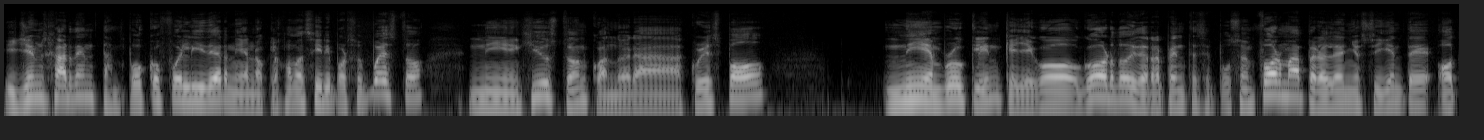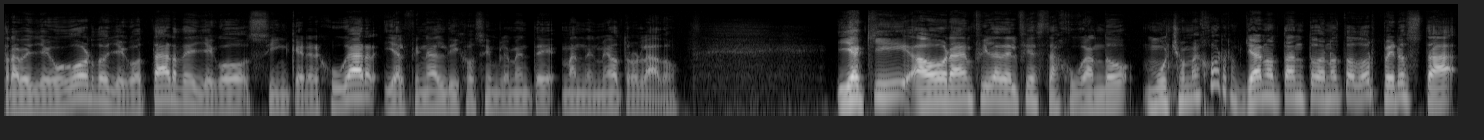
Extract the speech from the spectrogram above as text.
Y James Harden tampoco fue líder ni en Oklahoma City, por supuesto, ni en Houston cuando era Chris Paul, ni en Brooklyn, que llegó gordo y de repente se puso en forma, pero el año siguiente otra vez llegó gordo, llegó tarde, llegó sin querer jugar y al final dijo simplemente mándenme a otro lado. Y aquí ahora en Filadelfia está jugando mucho mejor. Ya no tanto anotador, pero está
